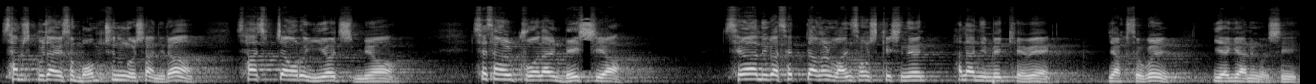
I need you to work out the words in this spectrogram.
39장에서 멈추는 것이 아니라 40장으로 이어지며 세상을 구원할 메시아, 새하늘과 새 땅을 완성시키시는 하나님의 계획, 약속을 이야기하는 것이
